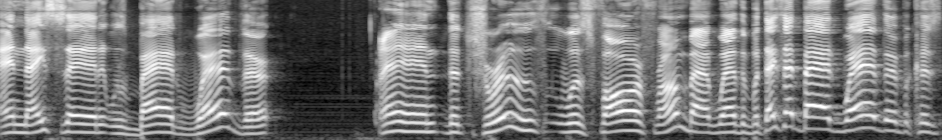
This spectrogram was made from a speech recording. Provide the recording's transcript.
And they said it was bad weather. And the truth was far from bad weather, but they said bad weather because,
